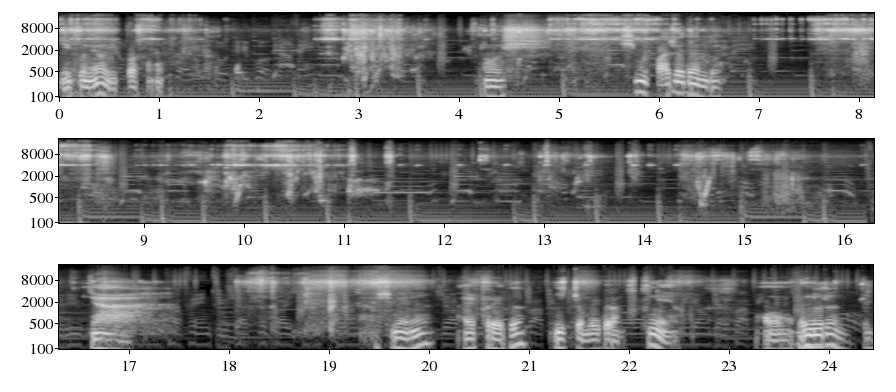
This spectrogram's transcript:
이쁘네요, 이뻐서. 어, 씨, 힘이 빠져야 되는데. 야, 보시면은 알프레드 2.5g 스푼이에요. 어, 오늘은 좀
